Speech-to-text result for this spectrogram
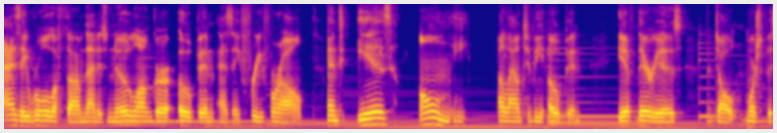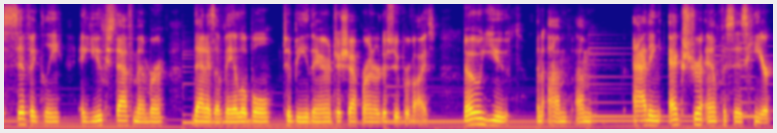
as a rule of thumb that is no longer open as a free-for-all and is only allowed to be open if there is adult more specifically a youth staff member that is available to be there to chaperone or to supervise. No youth, and I'm I'm adding extra emphasis here.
